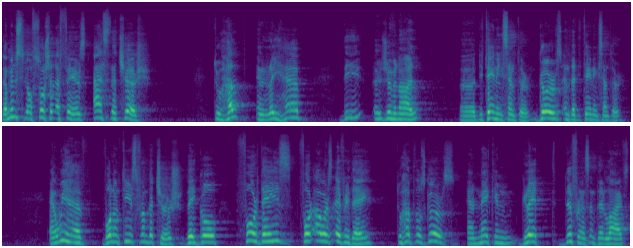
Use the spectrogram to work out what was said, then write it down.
the Ministry of Social Affairs asked the church to help in rehab the uh, juvenile uh, detaining center, girls in the detaining center. And we have volunteers from the church. They go four days, four hours every day to help those girls and making great difference in their lives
